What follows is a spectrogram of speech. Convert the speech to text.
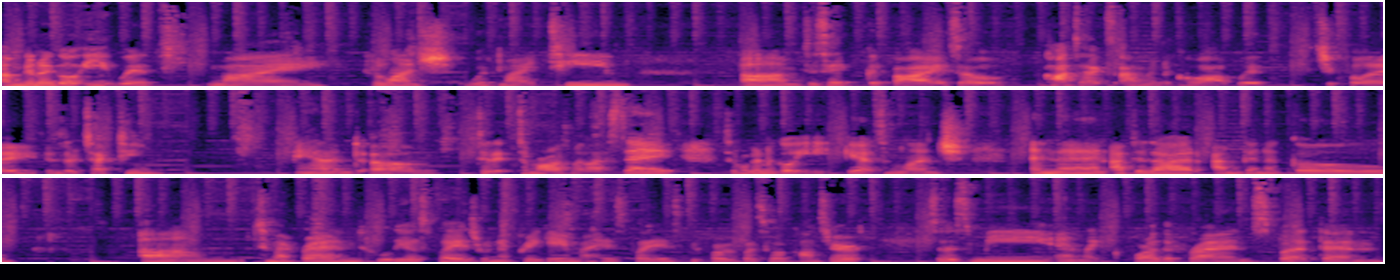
I'm gonna go eat with my, for lunch with my team um, to say goodbye. So context, I'm in the co-op with Chick-fil-A in their tech team and um, today, tomorrow's my last day so we're gonna go eat get some lunch. And then after that I'm gonna go um, to my friend Julio's place. We're gonna pregame at his place before we go to a concert. So it's me and like four other friends but then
